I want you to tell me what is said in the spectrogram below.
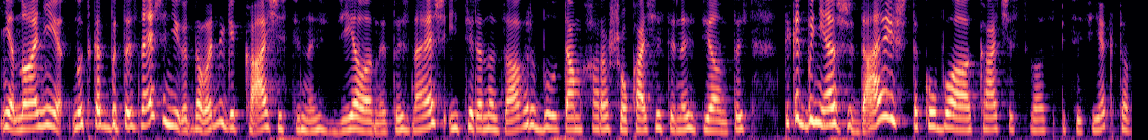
Не, ну они, ну как бы, то есть, знаешь, они довольно-таки качественно сделаны, то есть, знаешь, и тиранозавр был там хорошо, качественно сделан, то есть ты как бы не ожидаешь такого качества спецэффектов,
